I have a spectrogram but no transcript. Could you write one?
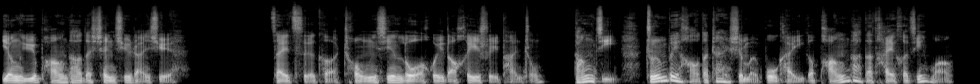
鹰鱼庞大的身躯染血，在此刻重新落回到黑水潭中。当即准备好的战士们布开一个庞大的钛合金网，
